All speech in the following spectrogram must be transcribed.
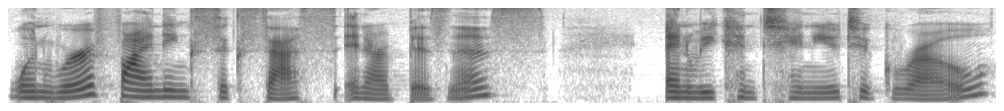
when we're finding success in our business and we continue to grow,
